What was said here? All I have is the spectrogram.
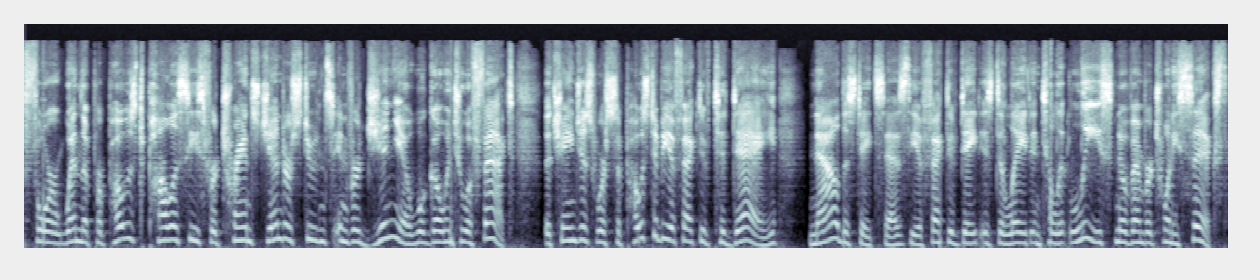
for when the proposed policies for transgender students in Virginia will go into effect. The changes were supposed to be effective today. Now, the state says the effective date is delayed until at least November 26th.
